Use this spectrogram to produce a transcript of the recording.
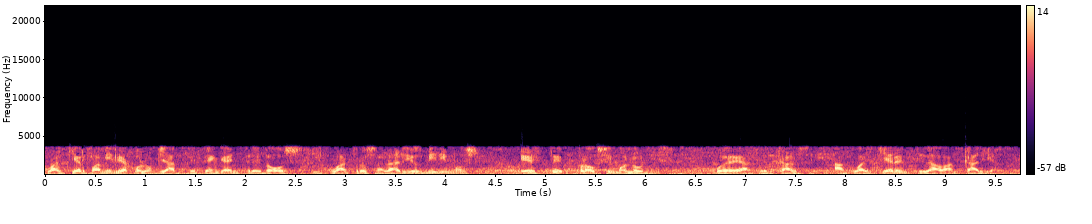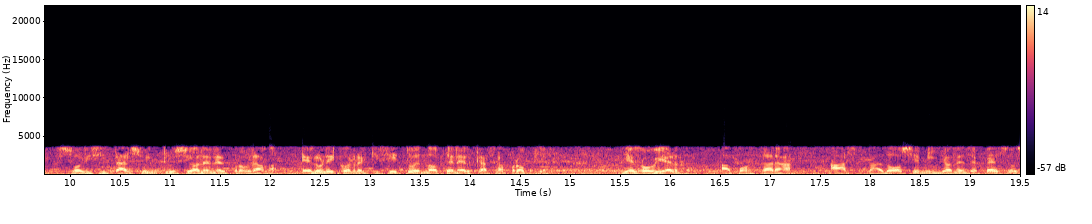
Cualquier familia colombiana que tenga entre dos y cuatro salarios mínimos, este próximo lunes puede acercarse a cualquier entidad bancaria solicitar su inclusión en el programa. El único requisito es no tener casa propia y el gobierno aportará hasta 12 millones de pesos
